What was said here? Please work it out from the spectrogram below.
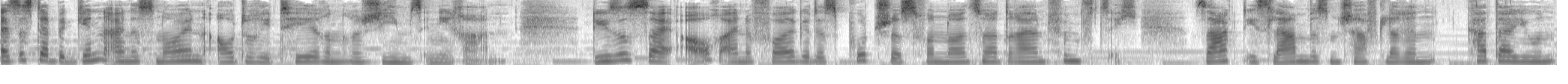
Es ist der Beginn eines neuen autoritären Regimes in Iran. Dieses sei auch eine Folge des Putsches von 1953, sagt Islamwissenschaftlerin Katayun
